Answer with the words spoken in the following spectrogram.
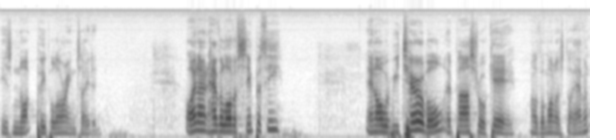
is not people orientated. I don't have a lot of sympathy, and I would be terrible at pastoral care. Well, if I'm honest, I haven't.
